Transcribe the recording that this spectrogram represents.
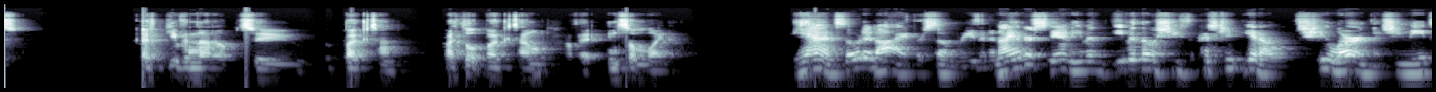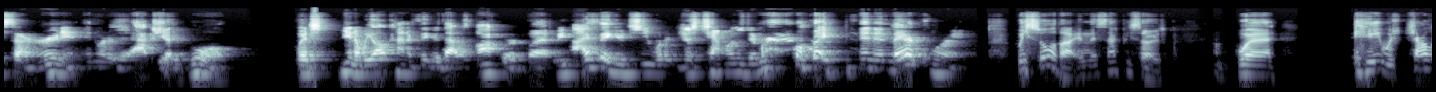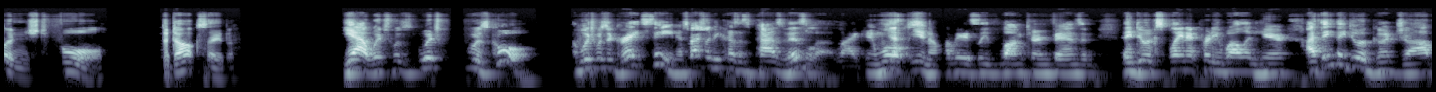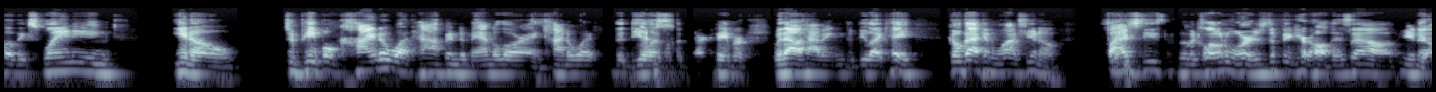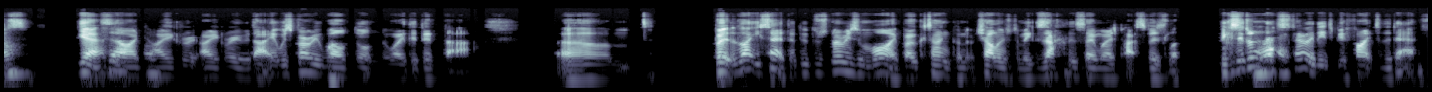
have given that up to Bo-Katan. I thought Bo-Katan would have it in some way. Yeah, and so did I for some reason. And I understand even even though she's because she you know she learned that she needs to earn it in order to actually rule. Which you know we all kind of figured that was awkward, but we I figured she would have just challenged him right then and there for it. We saw that in this episode where he was challenged for the dark saber. Yeah, which was which was cool, which was a great scene, especially because it's Paz Vizsla. Like, and we'll Yes. you know obviously long term fans, and they do explain it pretty well in here. I think they do a good job of explaining, you know, to people kind of what happened to Mandalore and kind of what the deal Yes. is with the Dark Saber, without having to be like, hey, go back and watch, you know, five seasons of the Clone Wars to figure all this out. You know. Yes. Yeah, So- no, I, I agree. I agree with that. It was very well done the way they did that. Um, but like you said, there's no reason why Bo-Katan couldn't have challenged him exactly the same way as Paz Vizsla, because it doesn't Right. necessarily need to be a fight to the death.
